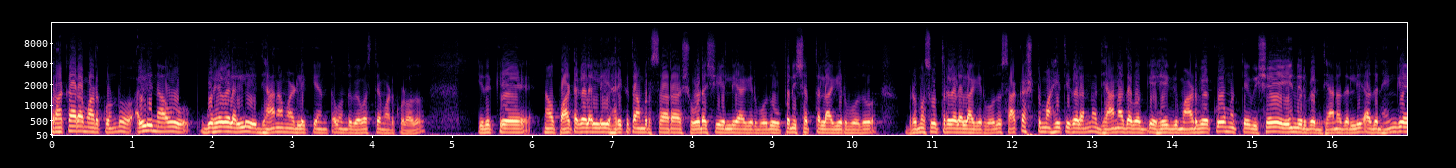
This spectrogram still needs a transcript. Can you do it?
ಪ್ರಾಕಾರ ಮಾಡಿಕೊಂಡು ಅಲ್ಲಿ ನಾವು ಗುಹೆಗಳಲ್ಲಿ ಧ್ಯಾನ ಮಾಡಲಿಕ್ಕೆ ಅಂತ ಒಂದು ವ್ಯವಸ್ಥೆ ಮಾಡಿಕೊಳ್ಳೋದು ಇದಕ್ಕೆ ನಾವು ಪಾಠಗಳಲ್ಲಿ ಹರಿಕತಾಮೃತಸಾರ ಷೋಡಶಿಯಲ್ಲಿ ಆಗಿರ್ಬೋದು, ಉಪನಿಷತ್ತಲ್ಲಾಗಿರ್ಬೋದು, ಬ್ರಹ್ಮಸೂತ್ರಗಳಲ್ಲಾಗಿರ್ಬೋದು ಸಾಕಷ್ಟು ಮಾಹಿತಿಗಳನ್ನು ಧ್ಯಾನದ ಬಗ್ಗೆ ಹೇಗೆ ಮಾಡಬೇಕು ಮತ್ತು ವಿಷಯ ಏನಿರಬೇಕು ಧ್ಯಾನದಲ್ಲಿ, ಅದನ್ನು ಹೆಂಗೆ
